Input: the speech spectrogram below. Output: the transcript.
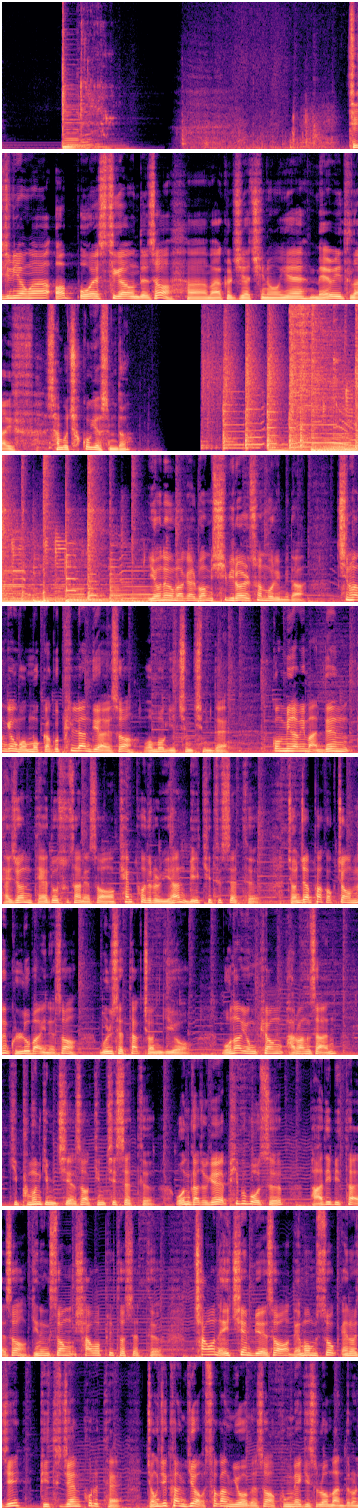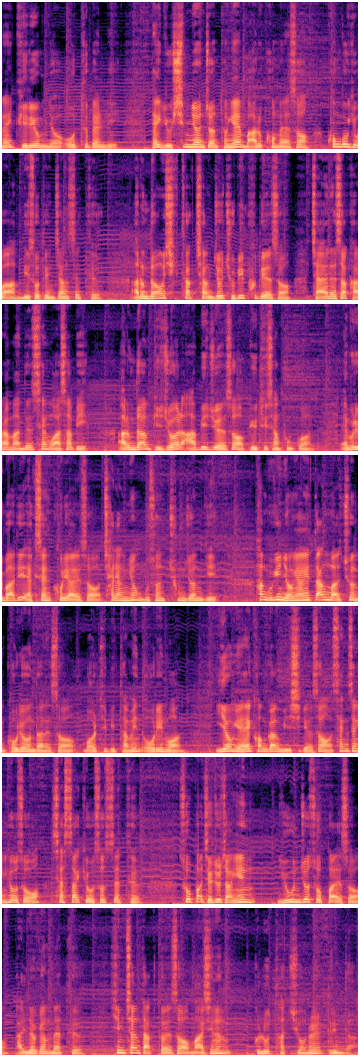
디즈니 영화 업 OST 가운데서 아, 마이클 지아치노의 Married Life 3부 첫 곡이었습니다. 이현우의 음악 앨범 11월 선물입니다. 친환경 원목 가구 핀란디아에서 원목 2층 침대, 꽃미남이 만든 대전 대도수산에서 캠퍼들을 위한 밀키트 세트, 전자파 걱정 없는 글루바인에서 물세탁 전기요, 모나용평 발왕산 기품은 김치에서 김치 세트, 온 가족의 피부 보습 바디비타에서 기능성 샤워 필터 세트, 창원 H&B에서 내 몸속 에너지 비트젠 포르테, 정직한 기업 서강유업에서 국내 기술로 만들어낸 귀리음료 오트벨리 160년 전통의 마르코메에서 콩고기와 미소 된장 세트 아름다운 식탁 창조 주비푸드에서 자연에서 갈아 만든 생와사비 아름다운 비주얼 아비주에서 뷰티 상품권 에브리바디 엑센 코리아에서 차량용 무선 충전기 한국인 영양에 딱 맞춘 고려은단에서 멀티비타민 올인원 이영애의 건강 미식에서 생생효소 새싹효소 세트 소파 제조장인 유운조 소파에서 반려견 매트, 힘찬 닥터에서 마시는 글루타치온을 드립니다.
